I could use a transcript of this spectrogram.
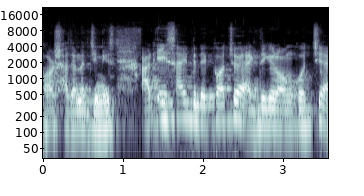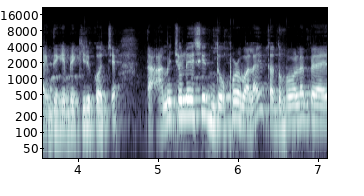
ঘর সাজানোর জিনিস। আর এই সাইডে দেখতে পাচ্ছ একদিকে রং করছে, একদিকে বিক্রি করছে। তা আমি চলে এসেছি দুপুরবেলায়। তা দুপুরবেলায় প্রায়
